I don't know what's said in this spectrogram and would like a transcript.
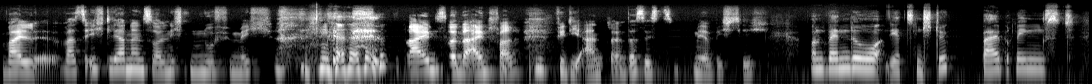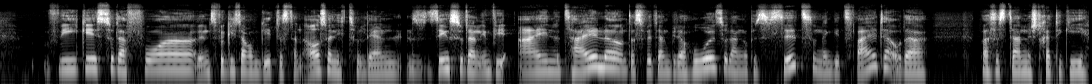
Weil äh, was ich lernen soll nicht nur für mich sein, sondern einfach für die anderen. Das ist mir wichtig. Und wenn du jetzt ein Stück beibringst, wie gehst du davor, wenn es wirklich darum geht, das dann auswendig zu lernen? Singst du dann irgendwie eine Zeile und das wird dann wiederholt, solange bis es sitzt und dann geht es weiter? Oder was ist da eine Strategie?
